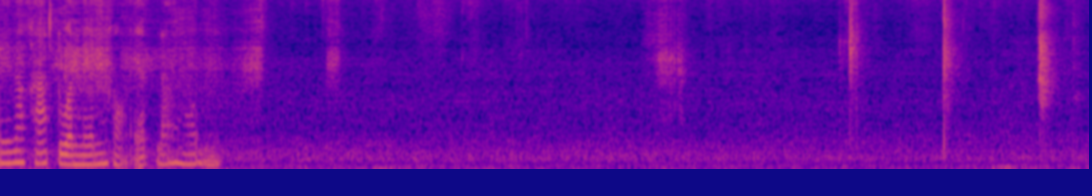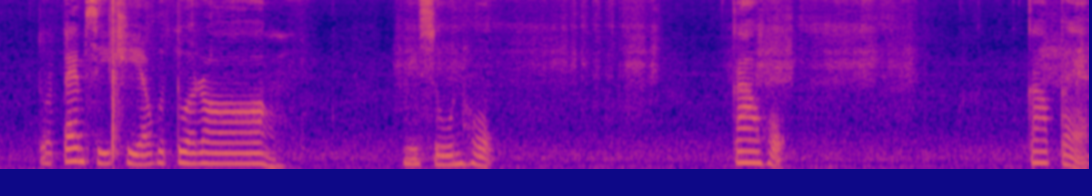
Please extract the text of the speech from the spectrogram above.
นี้นะคะ ตัวเน้นของแอดนะงดนี้ ตัวแต้มสีเขียวคือตัวรอง มีศูนย์หกเก้าหกเก้าแปด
